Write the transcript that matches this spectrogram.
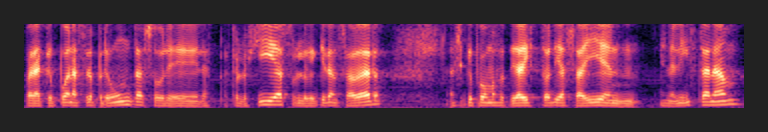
para que puedan hacer preguntas sobre la astrología, sobre lo que quieran saber. Así que podemos tirar historias ahí en, en el Instagram.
